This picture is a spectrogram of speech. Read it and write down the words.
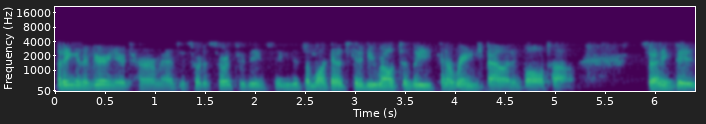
But I think in the very near term, as we sort of sort through these things, it's a market that's going to be relatively kind of range bound and volatile. So I think they,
